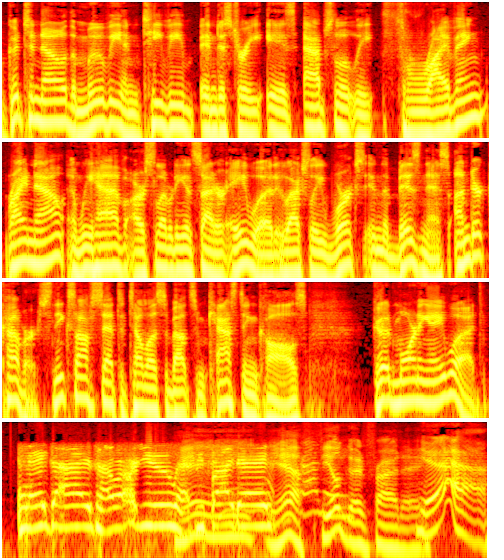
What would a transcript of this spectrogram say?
Good to know the movie and TV industry is absolutely thriving right now. And we have our celebrity insider, A Wood, who actually works in the business undercover, sneaks off set to tell us about some casting calls. Good morning, A Wood. Hey guys, how are you? Happy Hey, Friday. Yeah, feel good Friday. Yeah.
